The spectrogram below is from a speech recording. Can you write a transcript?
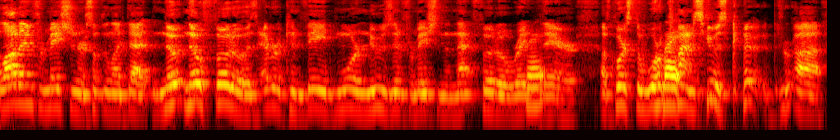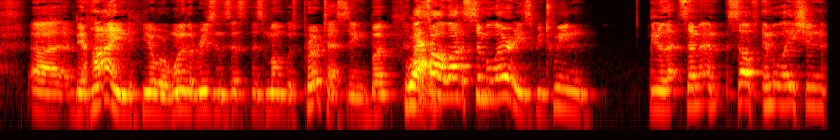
lot of information or something like that. No no photo has ever conveyed more news information than that photo right, Right. there. Of course, the war Right. crimes he was uh, uh, behind, you know, were one of the reasons this this monk was protesting. But I saw a lot of similarities between you know that self immolation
